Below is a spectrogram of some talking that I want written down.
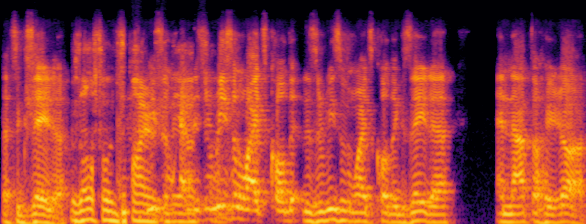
That's Exeda. It was also inspired. There's a, reason, there's a reason why it's called there's a reason why it's called Exeda and not the Hira.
